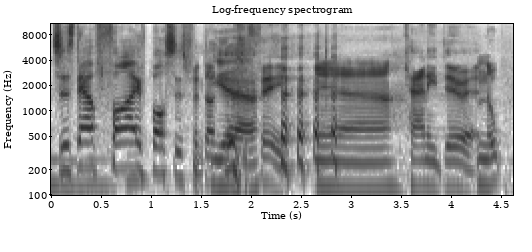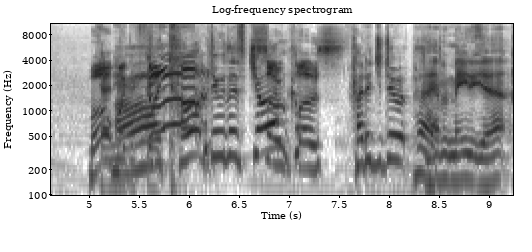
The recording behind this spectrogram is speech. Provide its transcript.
So there's now five bosses for Duncan Yeah. to defeat. Yeah. Can he do it? Nope. Oh Can my you Oh, god. I can't do this job! So close. How did you do it, I haven't made it yet.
